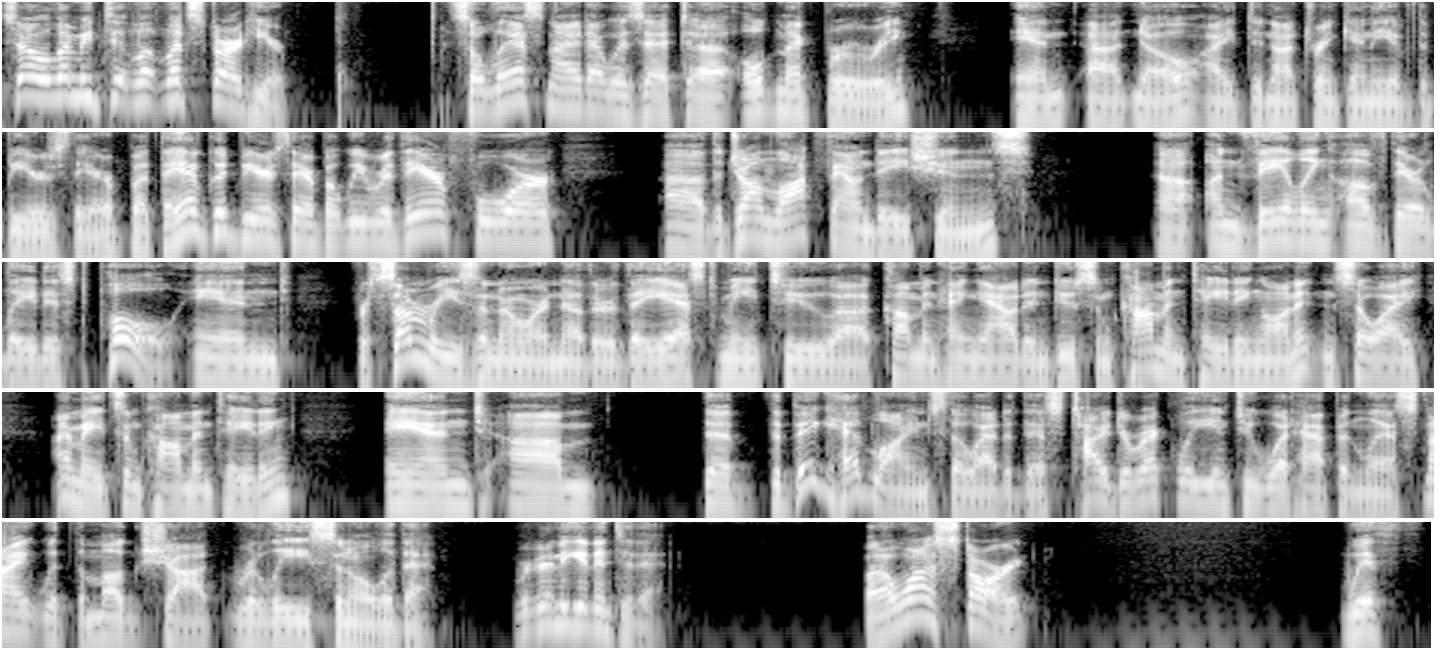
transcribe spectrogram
So let me t- let, us start here. So last night I was at uh, Old Meck Brewery, and uh, no, I did not drink any of the beers there, but they have good beers there. But we were there for uh, the John Locke Foundation's uh, unveiling of their latest poll, and for some reason or another, they asked me to uh, come and hang out and do some commentating on it, and so I I made some commentating, and um, the the big headlines though out of this tie directly into what happened last night with the mugshot release and all of that. We're going to get into that. But I want to start with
